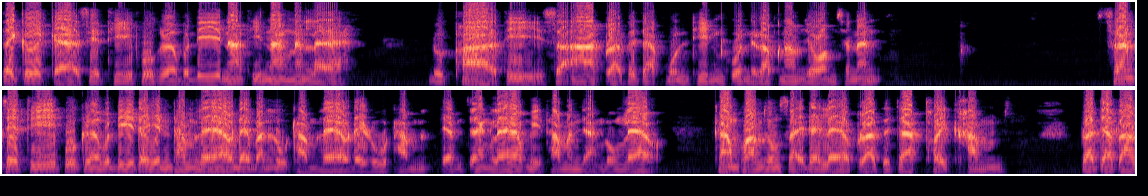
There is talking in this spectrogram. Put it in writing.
ได้เกิดแก่เศรษฐีผู้เกลือบดีหน้าที่นั่งนั่นแหละดุดผ้าที่สะอาดปราศจากมลทินควรได้รับน้ำย้อมฉะนั้นฉะนั้นเศรษฐีผู้เกลือบดีได้เห็นธรรมแล้ว ได้บรรลุธรรมแล้ว ได้รู้ธรรมแจ่มแจ้งแล้ว มีธรรมอันอย่างลงแล้วข้ามความสงสัยได้แล้ว ปราศจากถ้อยคำ ปราศจาก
